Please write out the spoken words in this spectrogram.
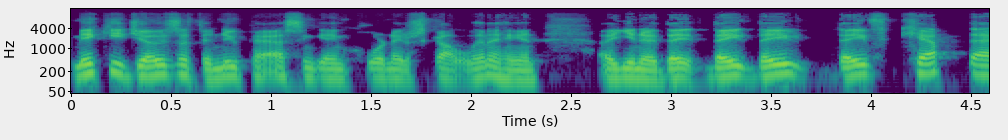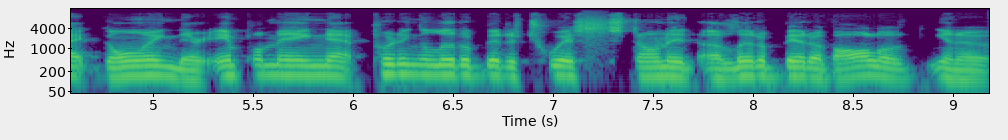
Mickey Joseph and new passing game coordinator Scott Linehan, uh, you know, they they they they've kept that going. They're implementing that, putting a little bit of twist on it, a little bit of all of you know,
